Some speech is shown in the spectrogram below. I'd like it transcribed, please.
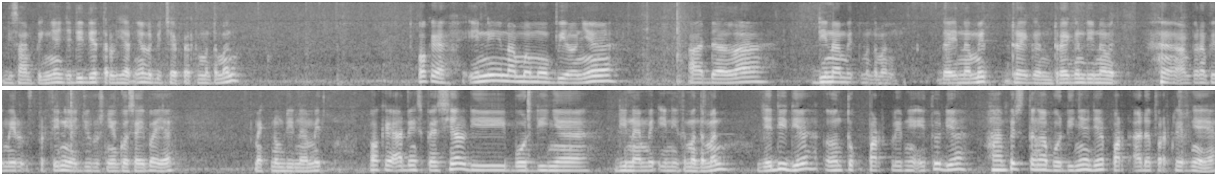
di sampingnya jadi dia terlihatnya lebih ceper teman-teman. Oke ini nama mobilnya adalah Dynamit teman-teman. Dynamit Dragon Dragon Dynamit hampir-hampir mirip seperti ini ya jurusnya Gosaiba ya. Magnum Dynamit oke ada yang spesial di bodinya Dynamit ini teman-teman. Jadi dia untuk part clearnya itu dia hampir setengah bodinya dia part ada part clearnya ya.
